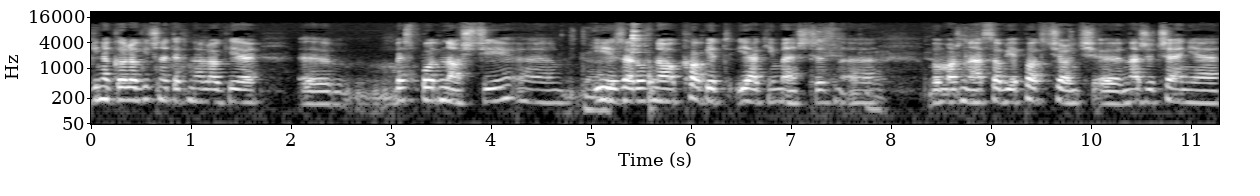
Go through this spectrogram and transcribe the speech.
ginekologiczne technologie bezpłodności Tak. i zarówno kobiet, jak i mężczyzn, e, bo można sobie podciąć na życzenie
